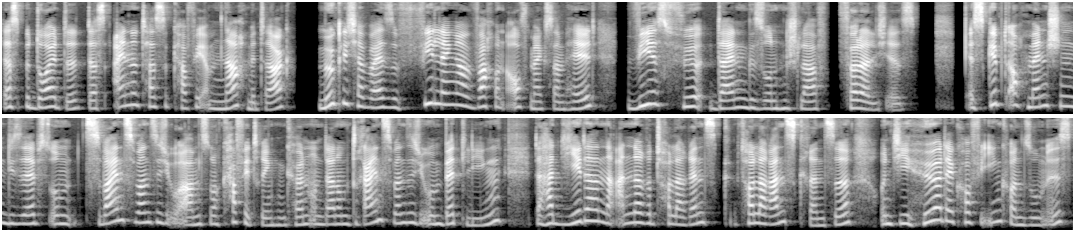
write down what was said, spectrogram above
Das bedeutet, dass eine Tasse Kaffee am Nachmittag möglicherweise viel länger wach und aufmerksam hält, wie es für deinen gesunden Schlaf förderlich ist. Es gibt auch Menschen, die selbst um 22 Uhr abends noch Kaffee trinken können und dann um 23 Uhr im Bett liegen. Da hat jeder eine andere Toleranz, Toleranzgrenze und je höher der Koffeinkonsum ist,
